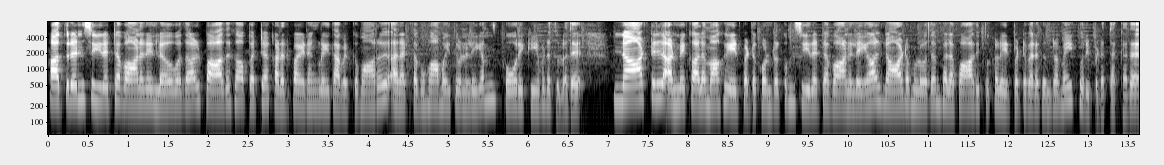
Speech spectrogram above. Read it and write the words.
அத்துடன் சீரற்ற வானிலை நிலவுவதால் பாதுகாப்பற்ற கடற்பயணங்களை தவிர்க்குமாறு அனர்த்த முகாமைத்துவ நிலையம் கோரிக்கை விடுத்துள்ளது. நாட்டில் அண்மை காலமாக ஏற்பட்டுக் கொண்டிருக்கும் சீரற்ற வானிலையால் நாடு முழுவதும் பல பாதிப்புகள் ஏற்பட்டு வருகின்றமை குறிப்பிடத்தக்கது.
